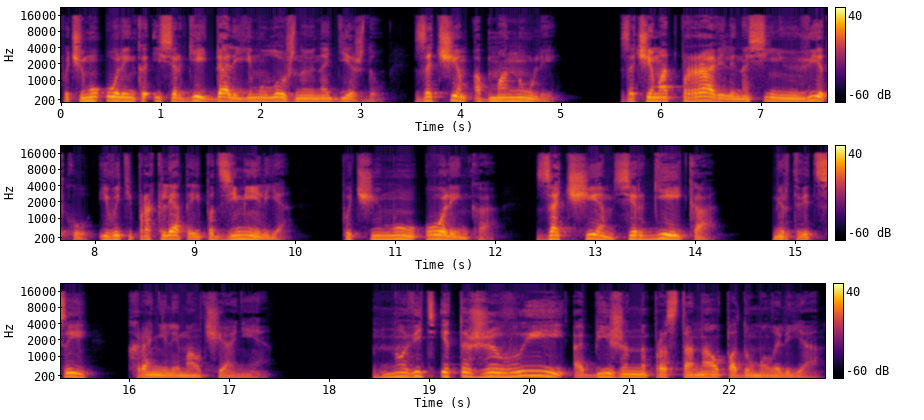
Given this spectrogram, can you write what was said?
Почему Оленька и Сергей дали ему ложную надежду? Зачем обманули? Зачем отправили на синюю ветку и в эти проклятые подземелья? Почему, Оленька? Зачем, Сергейка? Мертвецы хранили молчание. «Но ведь это же вы!» — обиженно простонал, подумал Илья.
